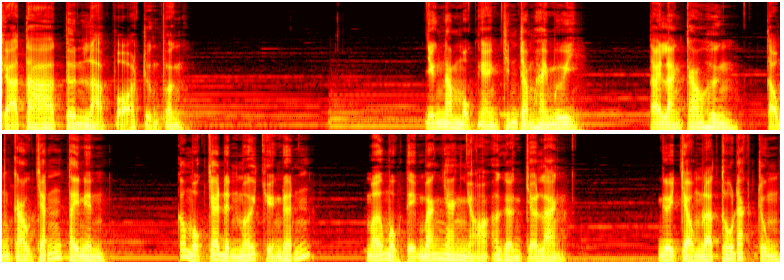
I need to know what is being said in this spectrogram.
Gã ta tên là Võ Trường Vân. Những năm 1920 Tại làng Cao Hưng, Tổng Cao Chánh, Tây Ninh, Có một gia đình mới chuyển đến. Mở một tiệm bán nhang nhỏ ở gần chợ làng. Người chồng là Tô Đắc Trung,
